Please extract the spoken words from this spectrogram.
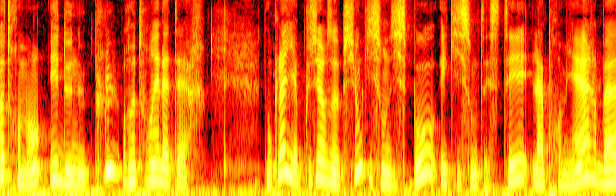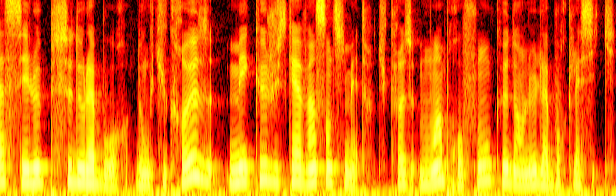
autrement et de ne plus retourner la terre. Donc là, il y a plusieurs options qui sont dispo et qui sont testées. La première, bah, c'est le pseudo-labour. Donc tu creuses, mais que jusqu'à 20 cm. Tu creuses moins profond que dans le labour classique.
